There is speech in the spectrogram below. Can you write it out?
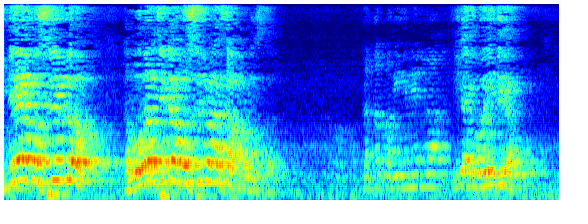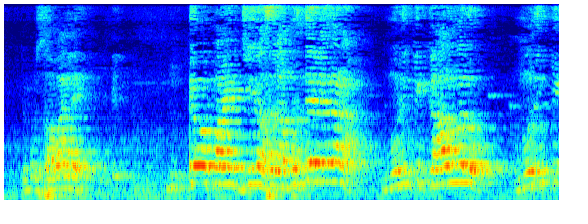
ఇదే ముస్లింలు ఓవర్సీగా ముస్లింలు నాకు సపోర్ట్ ఇస్తారు. ఇక అది పోయిందిగా. ఇప్పుడు సవాలే. జీరో పాయింట్ జీరో అసలు అభివృద్ధి లేదా మురికి కాలువలు మురికి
